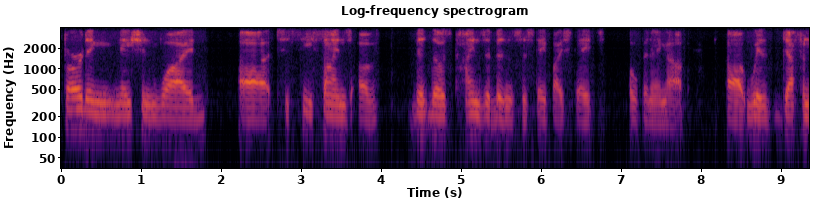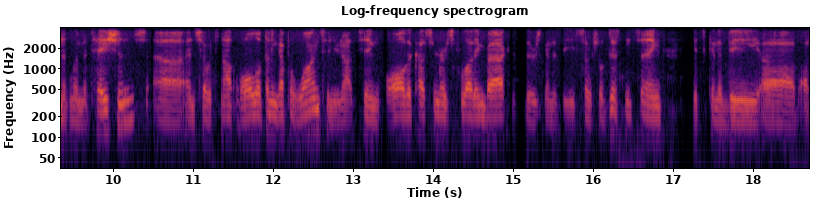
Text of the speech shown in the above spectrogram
starting nationwide uh, to see signs of th- those kinds of businesses, state by state, opening up. Uh, with definite limitations. Uh, and so it's not all opening up at once, and you're not seeing all the customers flooding back. There's going to be social distancing. It's going to be uh, a,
